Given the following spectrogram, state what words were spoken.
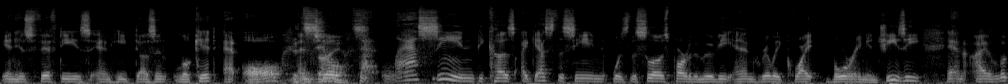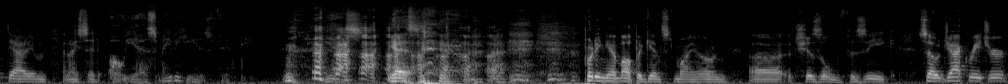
in his 50s and he doesn't look it at all It's until science. that last scene because I guess the scene was the slowest part of the movie and really quite boring and cheesy. And I looked at him and I said, "Oh yes, maybe he is 50." yes, yes. Putting him up against my own uh, chiseled physique. So Jack Reacher.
